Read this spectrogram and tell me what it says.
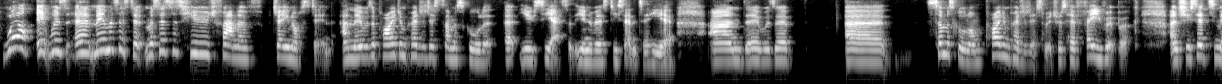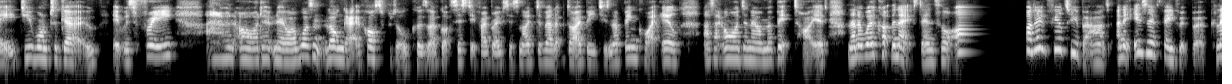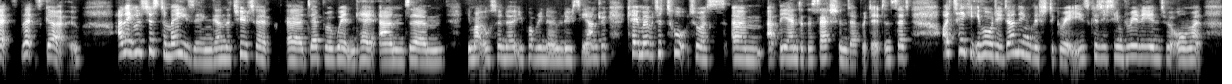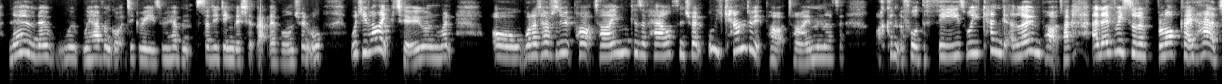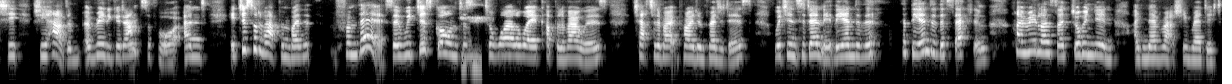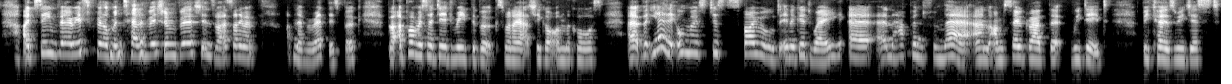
Well, it was uh, me and my sister. My sister's huge fan of Jane Austen, and there was a Pride and Prejudice summer school at, at UCS at the University Centre here, and there was a uh, summer school on Pride and Prejudice, which was her favourite book. And she said to me, Do you want to go? It was free. And I went, Oh, I don't know. I wasn't long out of hospital because I've got cystic fibrosis and I developed diabetes and I've been quite ill. I was like, Oh, I don't know. I'm a bit tired. And then I woke up the next day and thought, Oh, I don't feel too bad, and it is her favourite book. Let's let's go, and it was just amazing. And the tutor uh, Deborah Wynn came, and um, you might also know you probably know Lucy Andrew came over to talk to us um, at the end of the session. Deborah did and said, "I take it you've already done English degrees because you seemed really into it." All went, "No, no, we, we haven't got degrees. We haven't studied English at that level." And she went, "Well, would you like to?" And went oh, well, I'd have to do it part time because of health. And she went, oh, you can do it part time. And I said, I couldn't afford the fees. Well, you can get a loan part time. And every sort of block I had, she she had a, a, really good answer for. And it just sort of happened by the from there. So we'd just gone to, mm. to while away a couple of hours chatting about Pride and Prejudice, which incidentally at the end of the at the end of the session, I realised I'd joined in. I'd never actually read it. I'd seen various film and television versions, but I suddenly went, I've never read this book, but I promise I did read the books when I actually got on the course. Uh, but yeah, it almost just spiraled in a good way uh, and happened from there. And I'm so glad that we did because we just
